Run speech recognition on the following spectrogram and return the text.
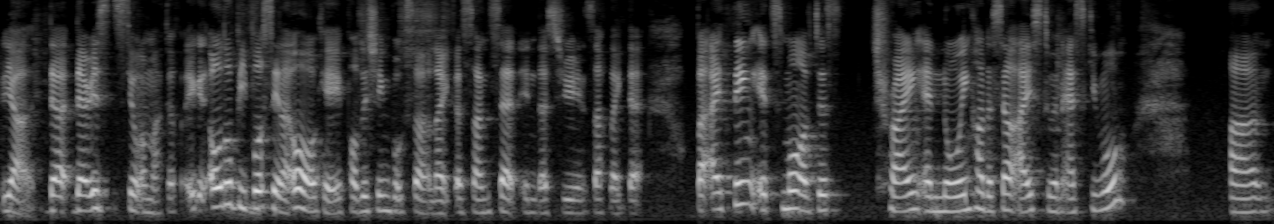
yeah there, there is still a market although people say like oh okay publishing books are like a sunset industry and stuff like that. But i think it's more of just trying and knowing how to sell ice to an Eskimo. Um,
